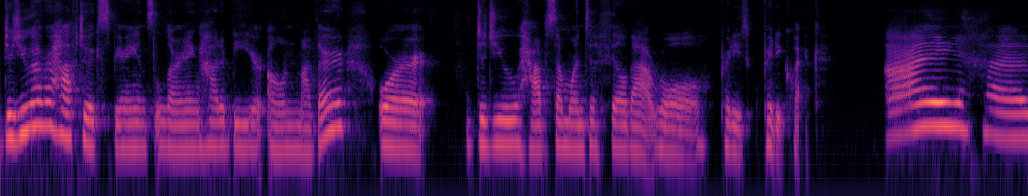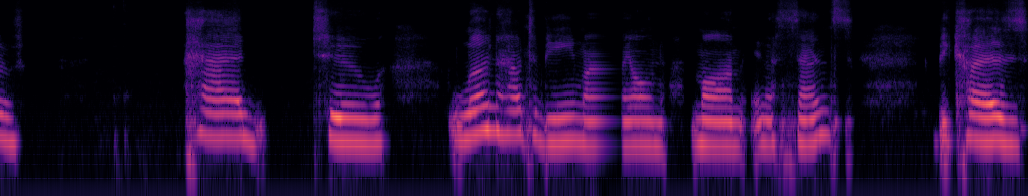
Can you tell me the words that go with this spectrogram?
did you ever have to experience learning how to be your own mother, or did you have someone to fill that role pretty pretty quick? I have had to learn how to be my own mom in a sense because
